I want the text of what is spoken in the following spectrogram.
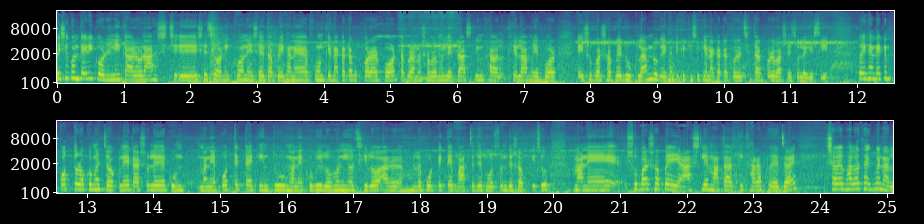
বেশিক্ষণ দেরি করিনি, কারণ আসছে, এসেছে অনেকক্ষণ, এসে তারপরে এখানে ফোন কেনাকাটা করার পর তারপর আমরা সবাই মিলে একটা আইসক্রিম খেলাম, এরপর এই সুপার শপে ঢুকলাম, ঢুকে এখান থেকে কিছু কেনাকাটা করেছি, তারপরে বাসায় চলে গেছি। তো এখানে দেখেন কত রকমের চকলেট আসলে কোন মানে প্রত্যেকটাই কিন্তু মানে খুবই লোভনীয় ছিল, আর প্রত্যেকটাই বাচ্চাদের পছন্দের সব কিছু মানে সুপার শপে আসলে মাথা আর কি খারাপ হয়ে যায়। সবাই ভালো থাকবেন, আল্লাহ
